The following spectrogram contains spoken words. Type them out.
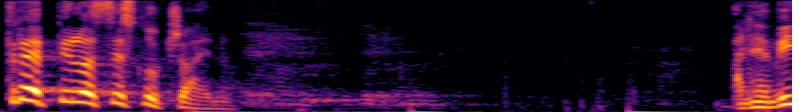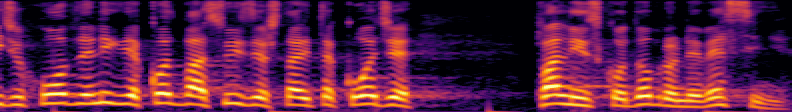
Trepilo se slučajno. A ne vidim ovdje nigdje kod vas u izvještaju također planinsko dobro nevesinje.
